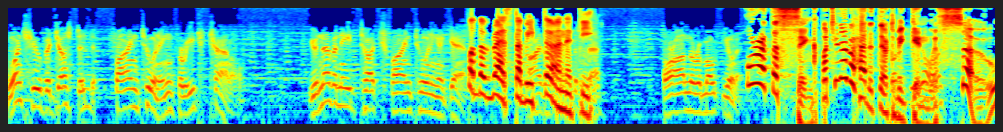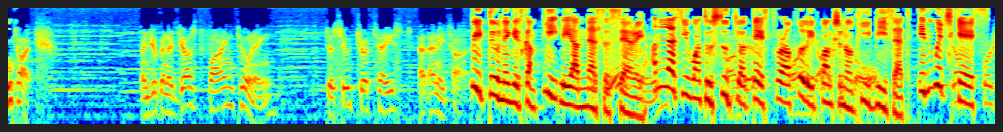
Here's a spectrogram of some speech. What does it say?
Once you've adjusted fine tuning for each channel, you never need touch fine tuning again. For the rest of either at the eternity. Or on the remote unit. Or at the sink, but you never had it there to But if you begin with, so... Touch. And you can adjust fine tuning to suit your taste at any time. Retuning is completely unnecessary, unless you want to suit your taste for a fully functional control, TV set, in which Just case, push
